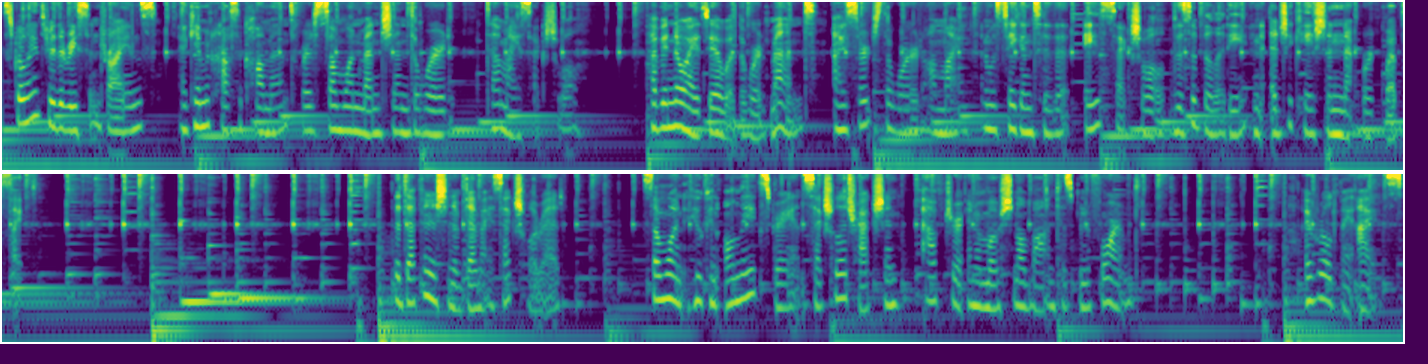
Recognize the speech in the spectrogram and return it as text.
Scrolling through the recent drawings, I came across a comment where someone mentioned the word demisexual. Having no idea what the word meant, I searched the word online and was taken to the Asexual Visibility and Education Network website. The definition of demisexual read someone who can only experience sexual attraction after an emotional bond has been formed. I rolled my eyes.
